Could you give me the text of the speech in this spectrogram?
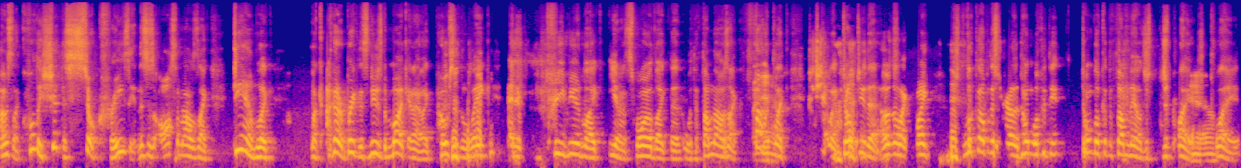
I was like, holy shit, this is so crazy, and this is awesome. And I was like, damn, like. Like I gotta break this news to Mike, and I like posted the link, and it previewed like you know spoiled like the with the thumbnail. I was like, fuck, Yeah. like shit, like don't do that. I was like, Mike, just look up this trailer. Don't look at the don't look at the thumbnail. Just just play it. Yeah. Just play it.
